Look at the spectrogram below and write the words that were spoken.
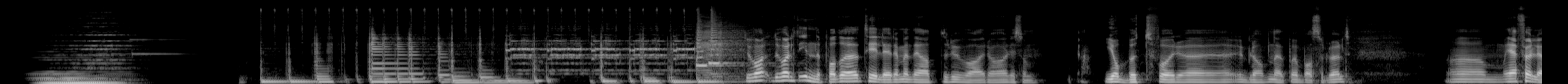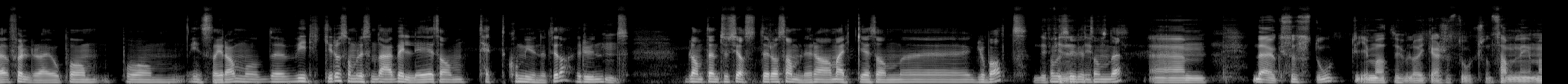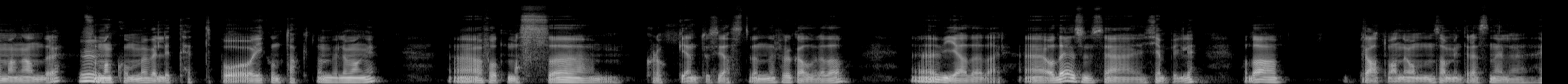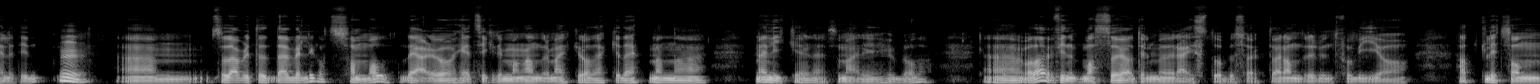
Du var, du var litt inne på det tidligere med det at du var og liksom ja, jobbet for uh, Ublom nede på Baselworld. Um, jeg følger, følger deg jo på, på Instagram, og det virker jo som liksom det er veldig sånn tett community da, rundt blant entusiaster og samlere av merket sånn uh, globalt. Kan du si det? Um, det er jo ikke så stort, i og med at Hublå ikke er så stort som sammenlignet med mange andre. Så man kommer veldig tett på og i kontakt med veldig mange. Jeg har fått masse um, klokkeentusiastvenner, for å kalle det det, eh, via det der. Eh, og det syns jeg er kjempehyggelig. Og da prater man jo om den samme interessen hele, hele tiden. Um, så det, har blitt, det er veldig godt samhold. Det er det jo helt sikkert i mange andre merker, og det er ikke det. Men, uh, men jeg liker det som er i Hublå, da. Uh, og da har vi funnet på masse. Vi har til og med reist og besøkt hverandre rundt forbi og hatt litt sånn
